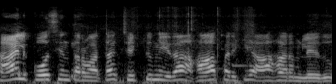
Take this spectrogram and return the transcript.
కాయలు కోసిన తర్వాత చెట్టు మీద హాపరికి ఆహారం లేదు.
